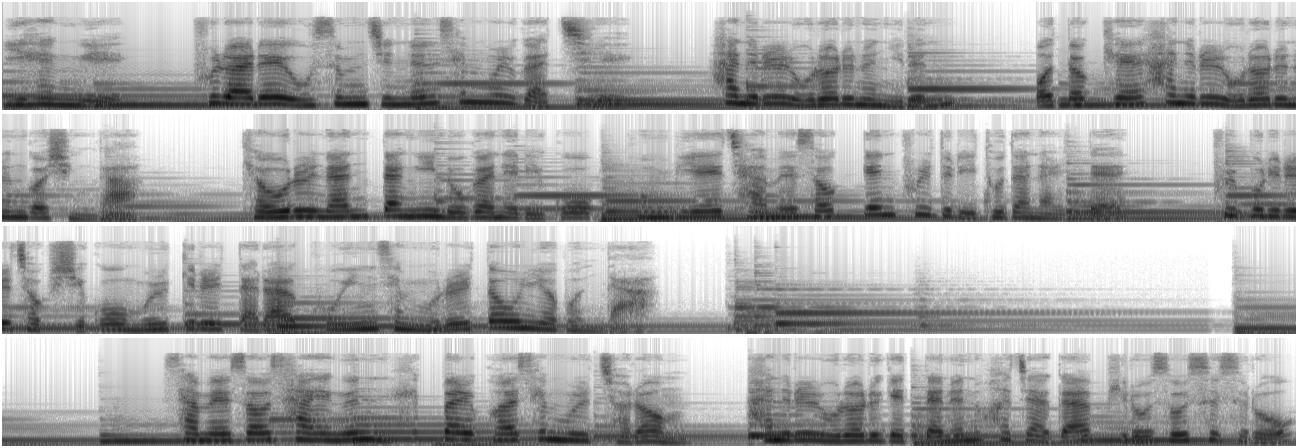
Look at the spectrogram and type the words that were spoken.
이 행위, 풀 아래 웃음 짓는 샘물같이 하늘을 우러르는 일은 어떻게 하늘을 우러르는 것인가? 겨울을 난 땅이 녹아내리고 봄비에 잠에서 깬 풀들이 돋아날 때 풀뿌리를 적시고 물길을 따라 고인 샘물을 떠올려 본다. 삼에서 사행은 햇발과 샘물처럼 하늘을 우러르겠다는 화자가 비로소 스스로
